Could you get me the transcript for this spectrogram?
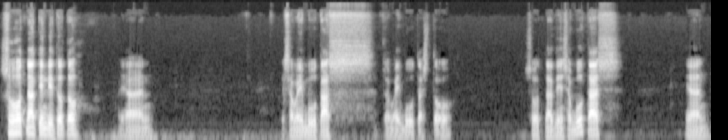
Suhot natin dito to. Ayan. Sa may butas. Ito may butas to. oh. Suot natin sa butas. Yan.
